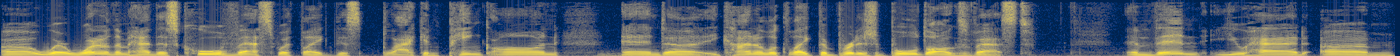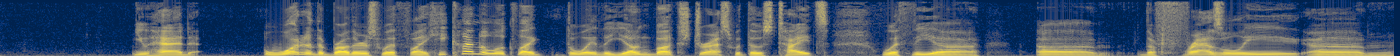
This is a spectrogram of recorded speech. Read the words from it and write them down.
uh, where one of them had this cool vest with like this black and pink on, and uh, it kind of looked like the British Bulldogs vest. And then you had um, you had one of the brothers with like he kind of looked like the way the young bucks dress with those tights with the uh uh the frazzly um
